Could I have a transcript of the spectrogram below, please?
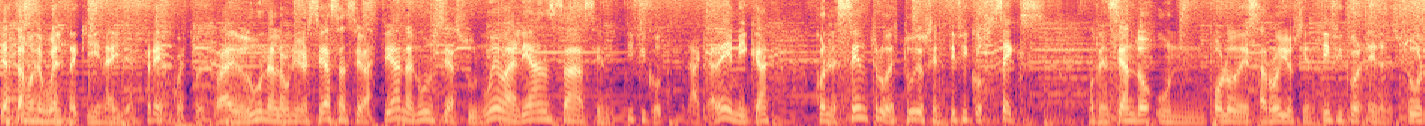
Ya estamos de vuelta aquí en Aire Fresco. Esto es Radio Duna. La Universidad San Sebastián anuncia su nueva alianza científico-académica con el Centro de Estudios Científicos SEX, potenciando un polo de desarrollo científico en el sur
